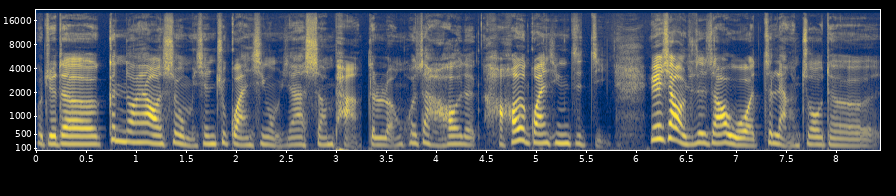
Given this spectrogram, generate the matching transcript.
我觉得更重要的是我们先去关心我们现在身旁的人，或者好好的好好的关心自己。因为像我就是知道我这两周的。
